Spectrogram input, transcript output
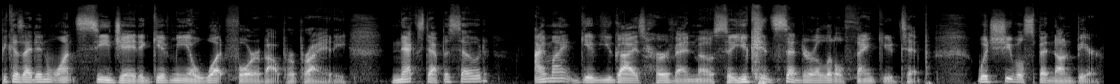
because I didn't want CJ to give me a what for about propriety. Next episode, I might give you guys her Venmo so you can send her a little thank you tip, which she will spend on beer.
